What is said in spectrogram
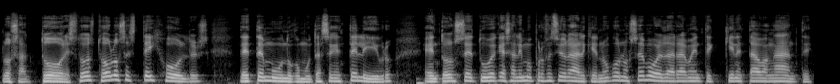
los actores, todos, todos los stakeholders de este mundo, como usted hace en este libro. Entonces tuve que salir muy profesional, que no conocemos verdaderamente quiénes estaban antes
